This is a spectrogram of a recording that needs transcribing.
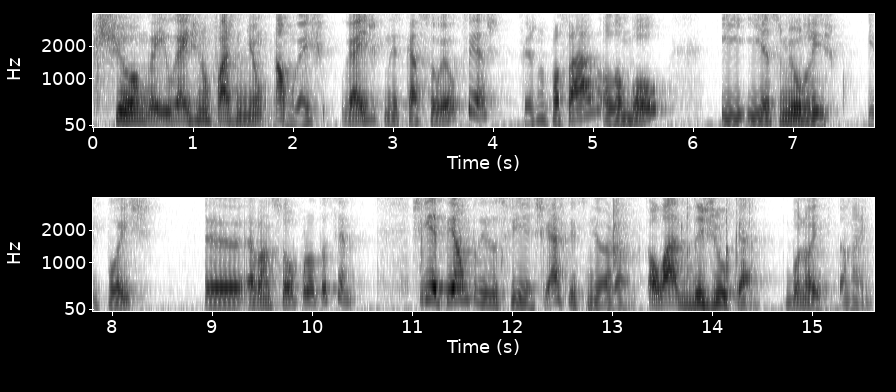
Que chunga. E o gajo não faz nenhum. Não, o gajo, o gajo, que neste caso sou eu, fez. Fez no passado, alombou e, e assumiu o risco. E depois uh, avançou para outra cena. Cheguei a tempo, diz a Sofia. Chegaste, sim, senhora. Ao lado de Juca. Boa noite também.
